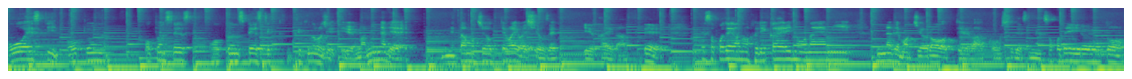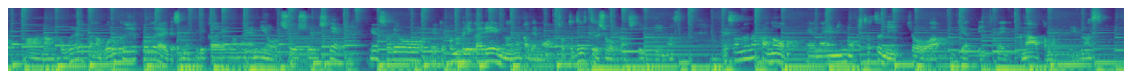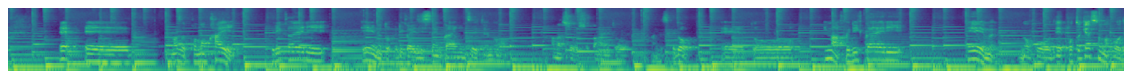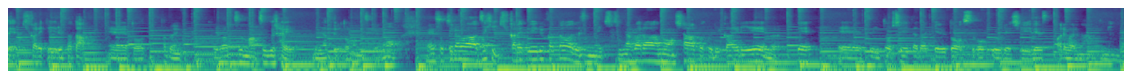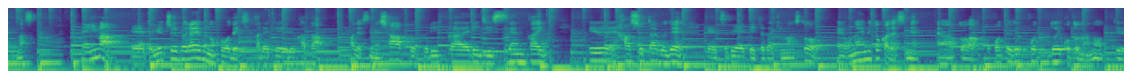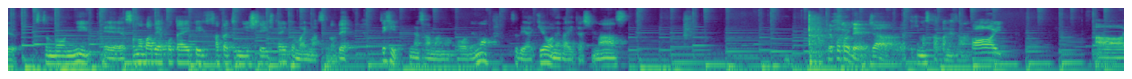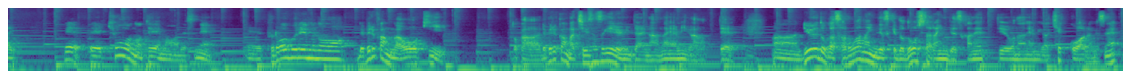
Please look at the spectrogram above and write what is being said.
OST、オープンオープンスペースオープンスペーステクノロジーっていう、まあ、みんなでネタ持ち寄ってワイワイしようぜっていう会があってでそこであの振り返りのお悩みみんなで持ち寄ろうっていうワークをしてですねそこでいろいろと、まあ、何個ぐらいかな560個ぐらいですね振り返りの悩みを収集してでそれを、えー、とこの振り返りエイムの中でもちょっとずつ消化していっています。でその中の、えー悩みの一つに今日は向き合っていきたいかなと思っています。で、えーまずこの回ふりかえり am と振り返り実践会についての話をしとかないとなんですけど、えー、と今ふりかえり am の方でポッドキャストの方で聞かれている方、えー、と多分9月末ぐらいになってると思うんですけども、えーそちらはぜひ聞かれている方はですね聞きながらあのシャープふりかえり am で、えーツイートしていただけるとすごく嬉しいです。我々の励みになります。で今、えーと YouTube ライブの方で聞かれている方はですねシャープ振り返り実践会っていうハッシュタグで、えーつぶやいていただきますと、えーお悩みとかですねあとはここってどこどういうことなの？っていう質問に、えーその場で答えていく形にしていきたいと思いますのでぜひ皆様の方でもつぶやきをお願いいたします。ということで、じゃあやっていきますか、あかねさん。はーい。はーい。で、えー今日のテーマはですね、えープログラムのレベル感が大きいとか、レベル感が小さすぎるみたいな悩みがあって、まあ、流度が揃わないんですけど、どうしたらいいんですかねっていうような悩みが結構あるんですね。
